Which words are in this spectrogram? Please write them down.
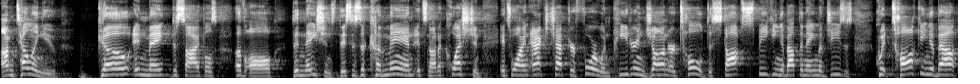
I'm telling you, Go and make disciples of all the nations. This is a command, it's not a question. It's why in Acts chapter 4, when Peter and John are told to stop speaking about the name of Jesus, quit talking about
